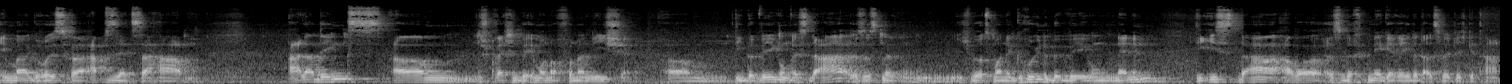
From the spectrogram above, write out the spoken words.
immer größere Absätze haben. Allerdings ähm, sprechen wir immer noch von einer Nische. Ähm, die Bewegung ist da, es ist eine, ich würde es mal eine grüne Bewegung nennen, die ist da, aber es wird mehr geredet als wirklich getan.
